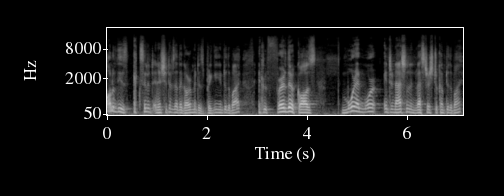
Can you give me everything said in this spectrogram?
all of these excellent initiatives that the government is bringing into Dubai, it will further cause more and more international investors to come to Dubai.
